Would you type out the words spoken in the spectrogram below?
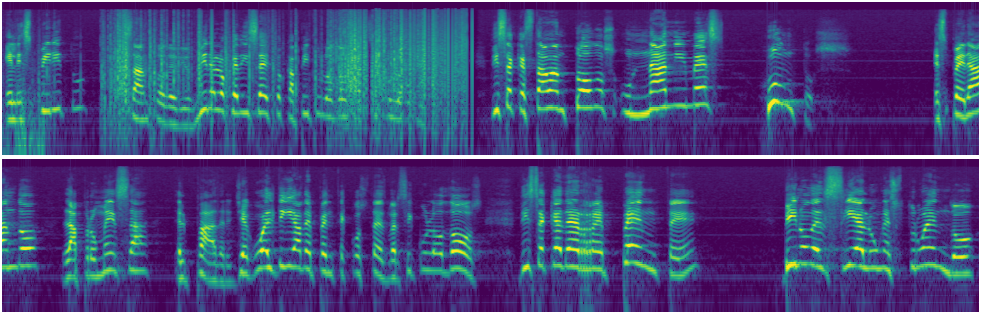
El Espíritu Santo de Dios. Mire lo que dice Hechos capítulo 2, versículo 1. Dice que estaban todos unánimes juntos, esperando la promesa el Padre. Llegó el día de Pentecostés, versículo 2. Dice que de repente vino del cielo un estruendo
